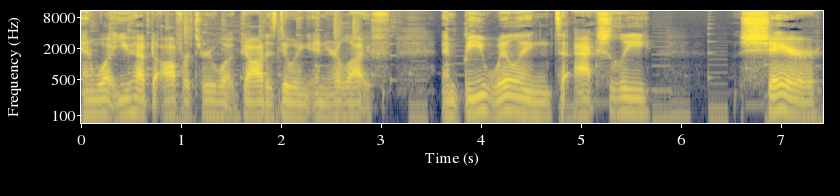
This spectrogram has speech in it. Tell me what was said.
and what you have to offer through what God is doing in your life. And be willing to actually share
